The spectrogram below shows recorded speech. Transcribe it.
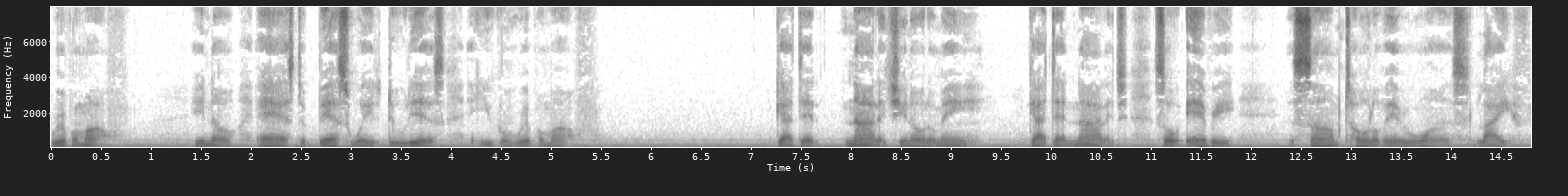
rip them off. You know, ask the best way to do this, and you can rip them off. Got that knowledge, you know what I mean? Got that knowledge. So every the sum total of everyone's life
